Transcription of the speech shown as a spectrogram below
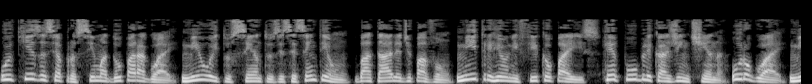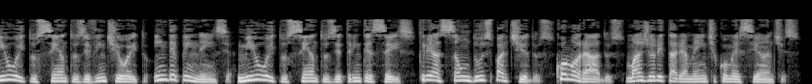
Urquiza se aproxima do Paraguai. 1861. Batalha de Pavon. Mitre reunifica o país. República Argentina. Uruguai. 1828. Independência. 1836. Criação dos partidos. Colorados. Majoritariamente comerciantes.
